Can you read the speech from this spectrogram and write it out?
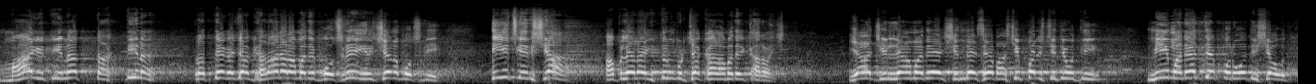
महायुतीनं ताकदीनं प्रत्येकाच्या घराघरामध्ये पोचली ईर्ष्यानं पोचली. तीच ईर्ष्या आपल्याला इथून पुढच्या काळामध्ये करायची या जिल्ह्यामध्ये शिंदेसाहेब अशी परिस्थिती होती. मी म्हणेल ते पूर्व दिशा होती.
